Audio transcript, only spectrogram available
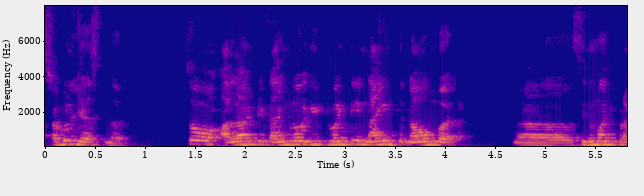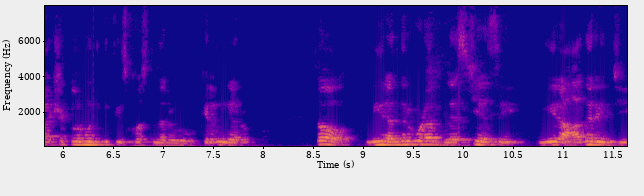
స్ట్రగుల్ చేస్తున్నారు. సో అలాంటి టైంలో ఈ ట్వంటీ నైన్త్ నవంబర్ సినిమాని ప్రేక్షకుల ముందుకు తీసుకొస్తున్నారు కిరణ్ గారు. సో మీరందరూ కూడా బ్లెస్ చేసి మీరు ఆదరించి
